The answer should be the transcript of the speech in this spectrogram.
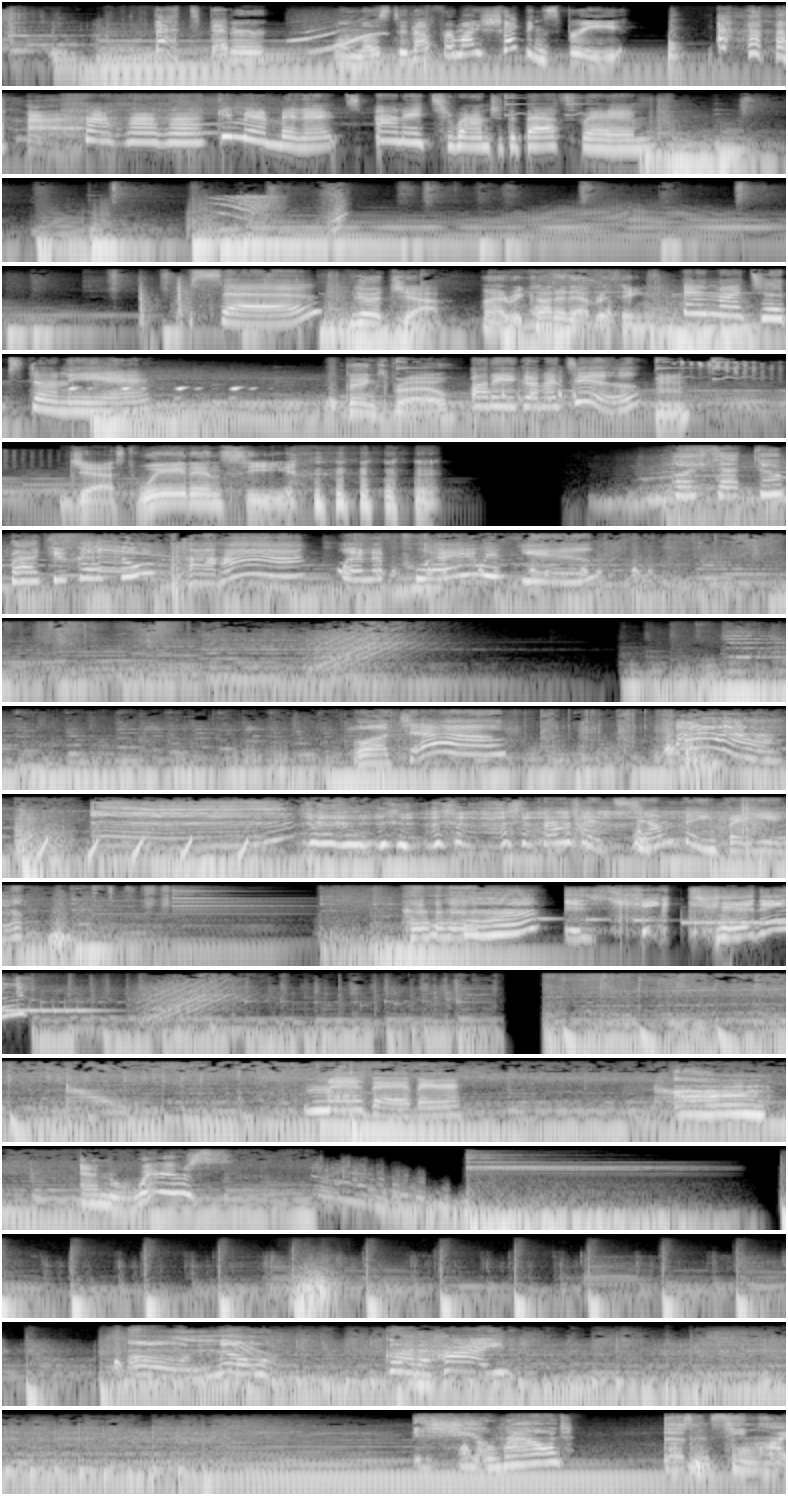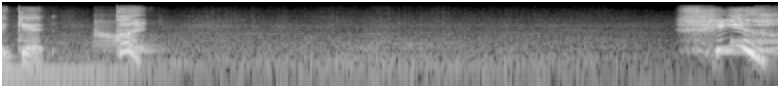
That's better. Almost enough for my shopping spree. Give me a minute. I need to run to the bathroom. So, Good job. I recorded everything. then my job's done here. Thanks, bro. What are you gonna do? Hmm? Just wait and see. What's that do bad you can do? Haha! Wanna play with you? Watch out! For you. like it. Good. Phew.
